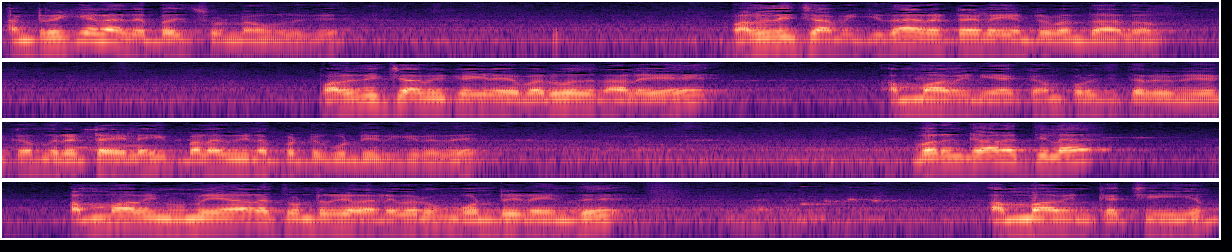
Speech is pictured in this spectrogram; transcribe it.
அன்றைக்கே நான் இதை பதில் சொன்னேன் உங்களுக்கு. பழனிசாமிக்கு தான் இரட்டைலை என்று வந்தாலும் பழனிசாமி கையிலே வருவதனாலேயே அம்மாவின் இயக்கம் புரட்சித் தலைவரின் இயக்கம் இரட்டைலை பலவீனப்பட்டு கொண்டிருக்கிறது. வருங்காலத்தில் அம்மாவின் உண்மையான தொண்டர்கள் அனைவரும் ஒன்றிணைந்து அம்மாவின் கட்சியையும்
